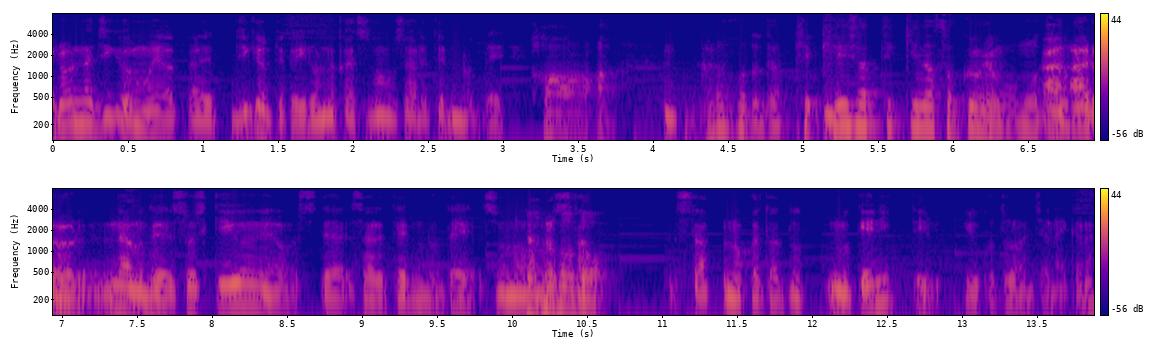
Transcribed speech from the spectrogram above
ろんな事業もや、え事業っていうかいろんな活動もされてるので、はあ、なるほど。だけ経営者的な側面ももちろん。ああるある。なので、組織運営をして、されてるので、そのなるほど。スタッフの方の向けにっていういうことなんじゃないかな。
